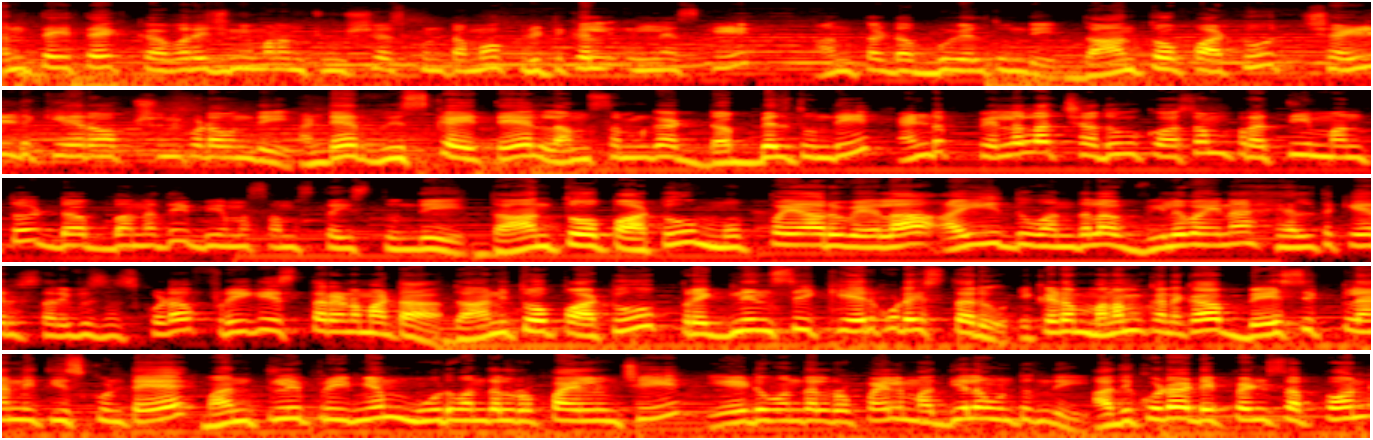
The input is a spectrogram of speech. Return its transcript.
ఎంతైతే కవరేజ్ని మనం చూస్ చేసుకుంటామో క్రిటికల్ ఇల్నెస్కి అంత డబ్బు వెళ్తుంది. దాంతో పాటు చైల్డ్ కేర్ ఆప్షన్ కూడా ఉంది. అంటే రిస్క్ అయితే లంసంగా గా డబ్బు వెళ్తుంది. అండ్ పిల్లల చదువు కోసం ప్రతి మంత్ డబ్బు అన్నది బీమా సంస్థ ఇస్తుంది. దాంతో పాటు ముప్పై ఆరు వేల ఐదు వందల విలువైన హెల్త్ కేర్ సర్వీసెస్ కూడా ఫ్రీగా ఇస్తారనమాట దానితో పాటు ప్రెగ్నెన్సీ కేర్ కూడా ఇస్తారు. ఇక్కడ మనం కనుక బేసిక్ ప్లాన్ని తీసుకుంటే మంత్లీ ప్రీమియం మూడు వందల రూపాయల నుంచి ఏడు వందల రూపాయల మధ్యలో ఉంటుంది. అది కూడా depends upon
